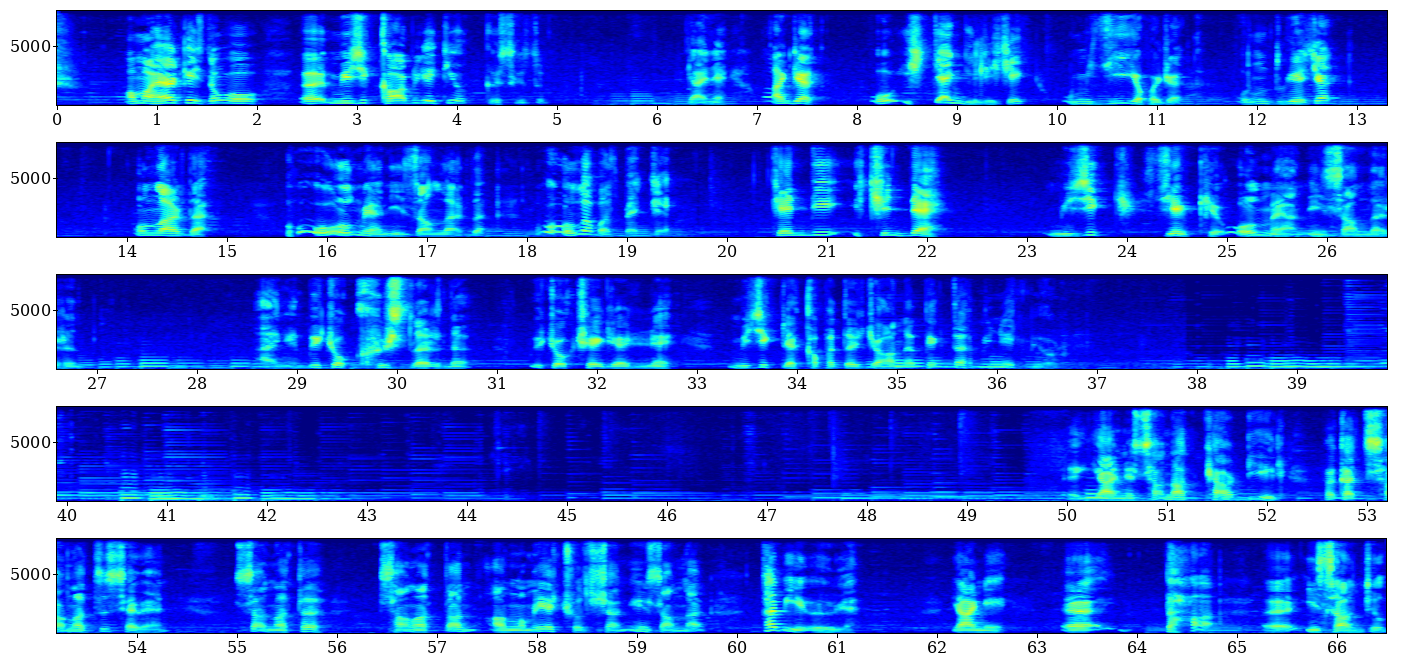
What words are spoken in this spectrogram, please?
Ama herkes de o e, müzik kabiliyeti yok kız kızım. Yani ancak o işten gelecek, o müziği yapacak, onu duyacak. Onlarda, o, o olmayan insanlarda o olamaz bence. Kendi içinde müzik zevki olmayan insanların yani birçok hırslarını, birçok şeylerini müzikle kapatacağını pek tahmin etmiyorum. Yani sanatkar değil fakat sanatı seven, sanatı sanattan anlamaya çalışan insanlar tabii öyle. Yani e, daha e, insancıl,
